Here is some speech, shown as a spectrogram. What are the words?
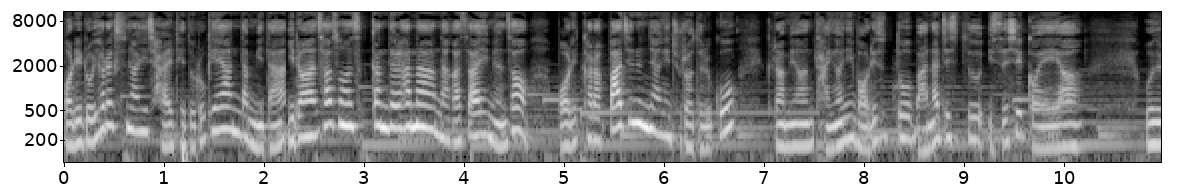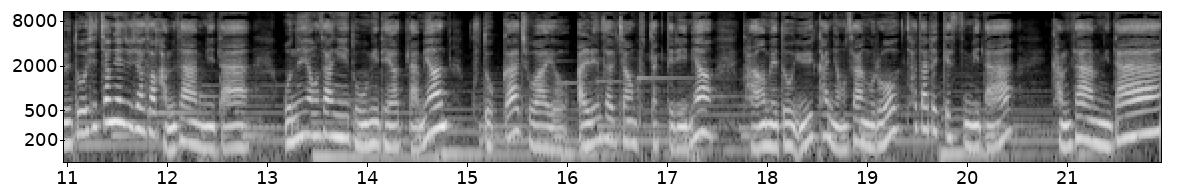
머리로 혈액순환이 잘 되도록 해야 한답니다. 이러한 사소한 습관들 하나하나가 쌓이면서 머리카락 빠지는 양이 줄어들고 그러면 당연히 머리숱도 많아질 수 있으실 거예요. 오늘도 시청해주셔서 감사합니다. 오늘 영상이 도움이 되었다면 구독과 좋아요, 알림 설정 부탁드리며 다음에도 유익한 영상으로 찾아뵙겠습니다. 감사합니다.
